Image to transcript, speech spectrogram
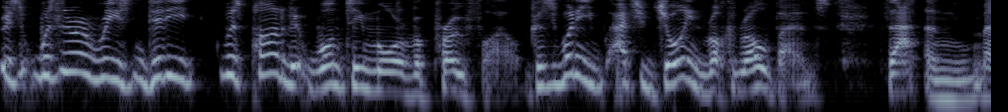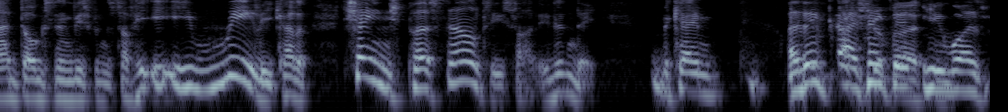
Was, was there a reason? Did he was part of it wanting more of a profile? Because when he actually joined rock and roll bands, that and Mad Dogs and Englishmen and stuff, he, he really kind of changed personality slightly, didn't he? became. I think I think that he was.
